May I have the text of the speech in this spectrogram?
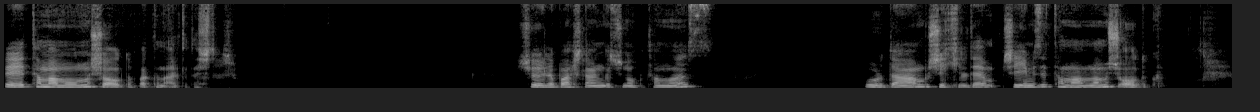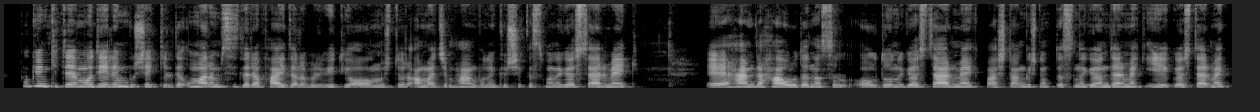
Ve tamam olmuş oldu. Bakın arkadaşlar. Şöyle başlangıç noktamız. Buradan bu şekilde şeyimizi tamamlamış olduk. Bugünkü de modelim bu şekilde. Umarım sizlere faydalı bir video olmuştur. Amacım hem bunun köşe kısmını göstermek e, hem de havluda nasıl olduğunu göstermek, başlangıç noktasını göndermek, iyi göstermek.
